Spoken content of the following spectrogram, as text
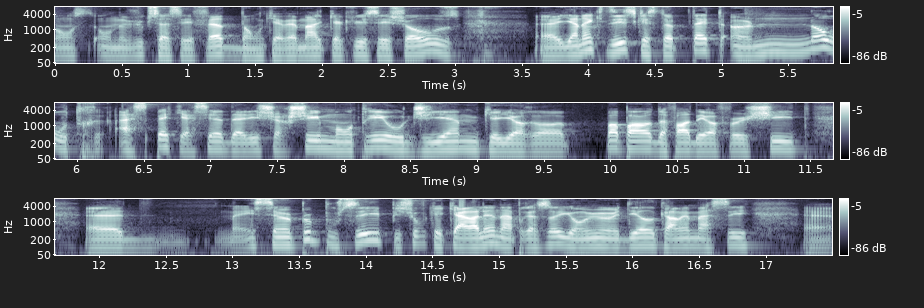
On a vu que ça s'est fait, donc il avait mal calculé ces choses. Euh, Il y en a qui disent que c'était peut-être un autre aspect qu'il essayait d'aller chercher, montrer au GM qu'il n'y aura pas peur de faire des offer sheets. Euh, mais c'est un peu poussé, puis je trouve que Caroline, après ça, ils ont eu un deal quand même assez euh,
